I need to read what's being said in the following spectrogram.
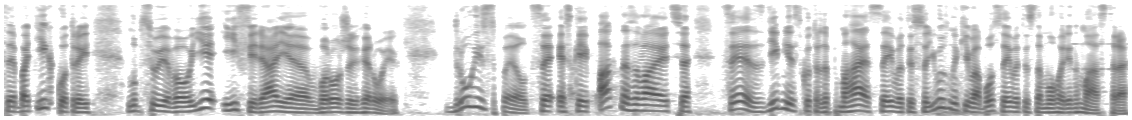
Це батіг, котрий лупцює ВОЄ і фіряє ворожих героїв. Другий спел це Escape Act називається. Це здібність, котра допомагає сейвити союзників або сейвити самого Рінгмастера.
